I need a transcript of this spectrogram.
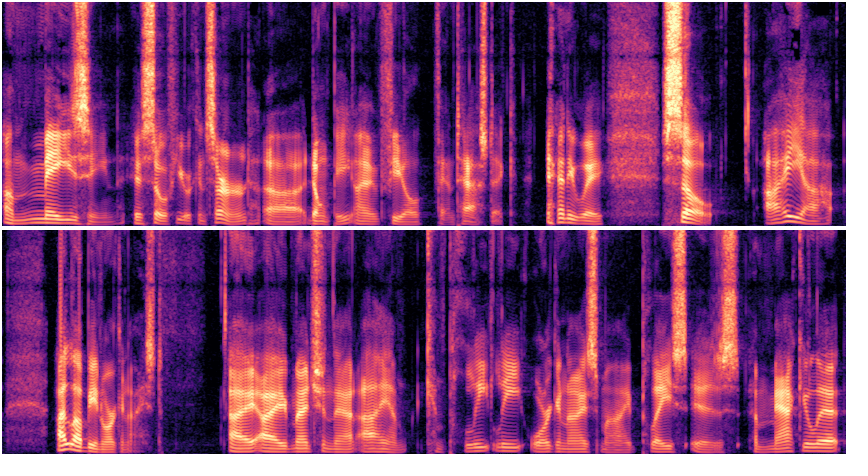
amazing. So if you're concerned, uh, don't be. I feel fantastic. anyway, so I uh, I love being organized. I, I mentioned that I am completely organized. My place is immaculate.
